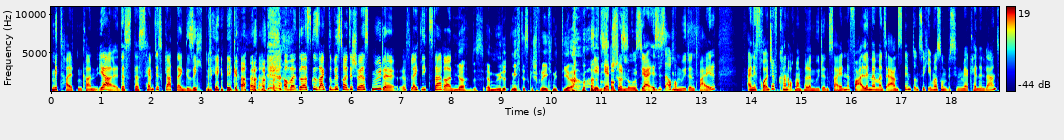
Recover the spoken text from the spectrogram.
mithalten kann. Ja, das, das Hemd ist glatt, dein Gesicht weniger. Aber du hast gesagt, du bist heute schwerst müde. Vielleicht liegt's daran. Ja, das ermüdet mich, das Gespräch mit dir. Geht jetzt schon los. Ja, es ist auch ermüdend, weil eine Freundschaft kann auch manchmal ermüdend sein, vor allem wenn man es ernst nimmt und sich immer so ein bisschen mehr kennenlernt.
